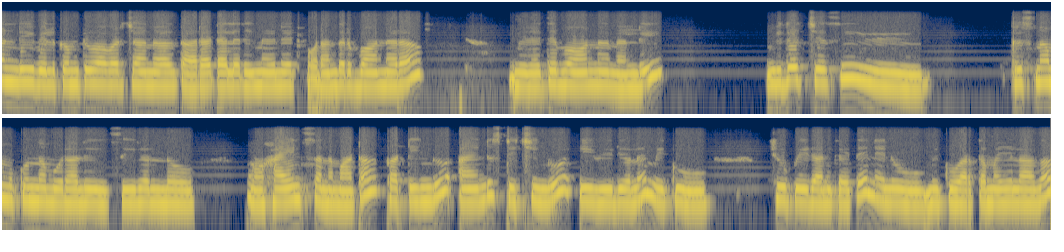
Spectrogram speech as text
అండి welcome to our channel Tara tailoring nine eight four. అందరు బాగున్నారా? నేనైతే బాగున్నానండి. ఇది వచ్చేసి కృష్ణ ముకుంద మురాలి సీరియల్లో హైండ్స్ అన్నమాట. కటింగ్ అండ్ స్టిచ్చింగ్ ఈ వీడియోలో మీకు చూపించడానికైతే నేను మీకు అర్థమయ్యేలాగా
